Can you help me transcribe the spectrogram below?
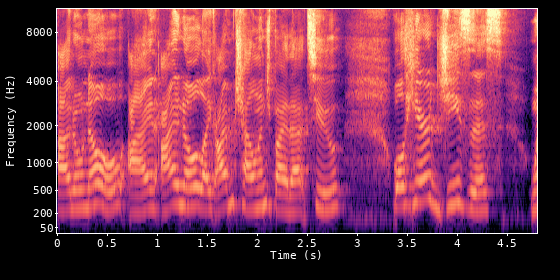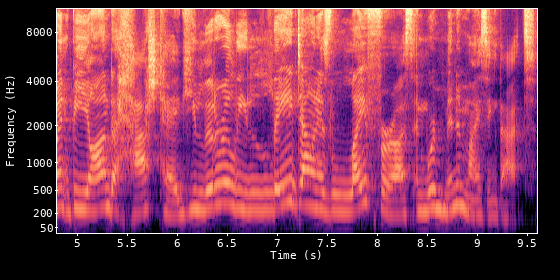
I don't know. I, I know, like, I'm challenged by that too. Well, here Jesus went beyond a hashtag. He literally laid down his life for us, and we're minimizing that.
